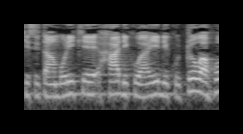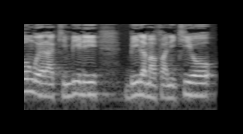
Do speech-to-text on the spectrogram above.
kisitambulike hadi kuahidi kutoa hongo ya laki mbili bila mafanikio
